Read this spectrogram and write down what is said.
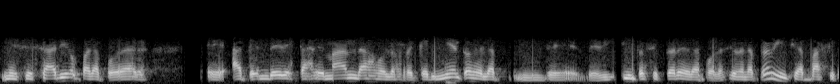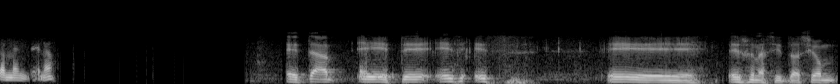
necesario para poder eh, atender estas demandas o los requerimientos de, la, de, distintos sectores de la población de la provincia, básicamente, ¿no? Está, este, es, es, eh, es una situación.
